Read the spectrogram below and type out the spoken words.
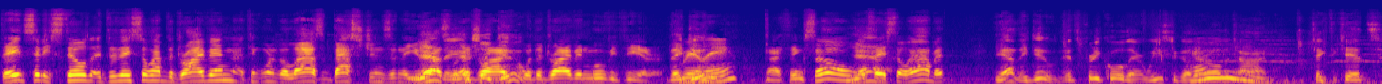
Dade City still do they still have the drive-in? I think one of the last bastions in the Yeah, U.S. they with a drive do. with a drive-in movie theater. They do really? I think so. Yeah. If they still have it. Do. Yeah, they do. It's pretty cool there. We used to go there all the time. Take the kids.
